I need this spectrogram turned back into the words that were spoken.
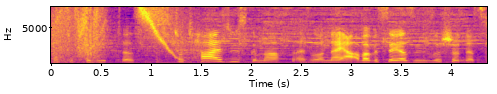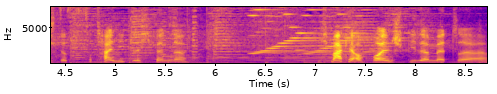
dass das beliebt ist. Total süß gemacht. Also, naja, aber wisst ihr ja sowieso schon, dass ich das total niedlich finde. Ich mag ja auch Rollenspiele mit, äh,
